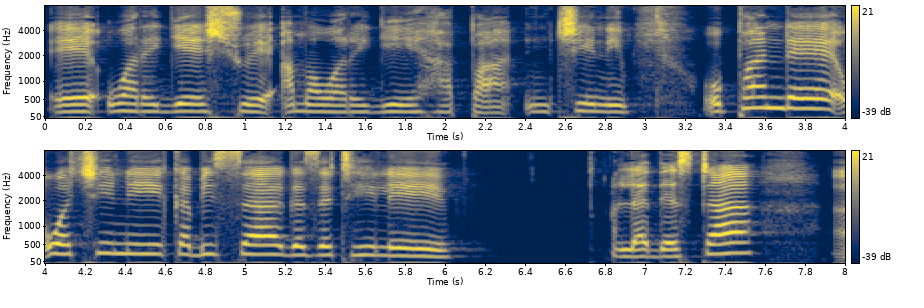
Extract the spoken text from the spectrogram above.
eh, warejeshwe ama warejee hapa nchini. Upande wa chini kabisa gazeti hili la The Star uh,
